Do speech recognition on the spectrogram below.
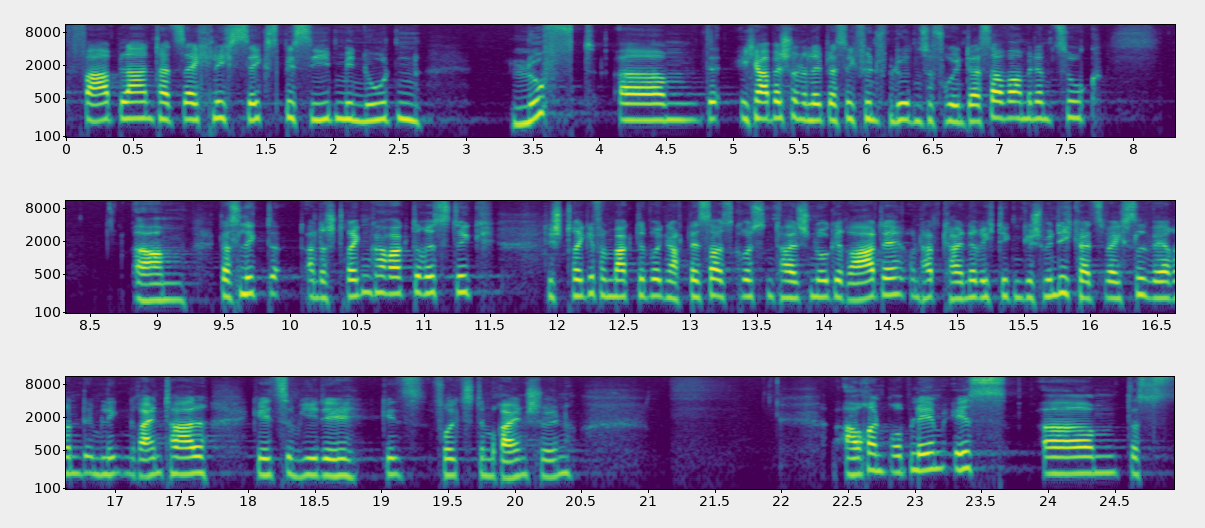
Fahrplan tatsächlich sechs bis sieben Minuten Luft. Ähm, ich habe schon erlebt, dass ich fünf Minuten zu früh in Dessau war mit dem Zug. Ähm, das liegt an der Streckencharakteristik. Die Strecke von Magdeburg nach Dessau ist größtenteils nur gerade und hat keine richtigen Geschwindigkeitswechsel, während im linken Rheintal geht es um jede, geht's, folgt dem Rhein schön. Auch ein Problem ist, ähm, das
